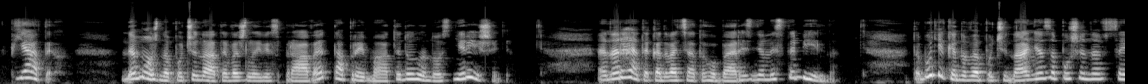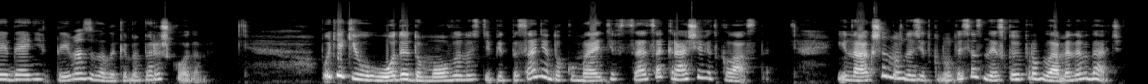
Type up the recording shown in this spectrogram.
В-п'ятих, не можна починати важливі справи та приймати доленосні рішення. Енергетика 20 березня нестабільна, та будь-яке нове починання, запущене в цей день, йтиме з великими перешкодами. Будь-які угоди, домовленості, підписання документів все це краще відкласти. Інакше можна зіткнутися з низкою проблем і невдач.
